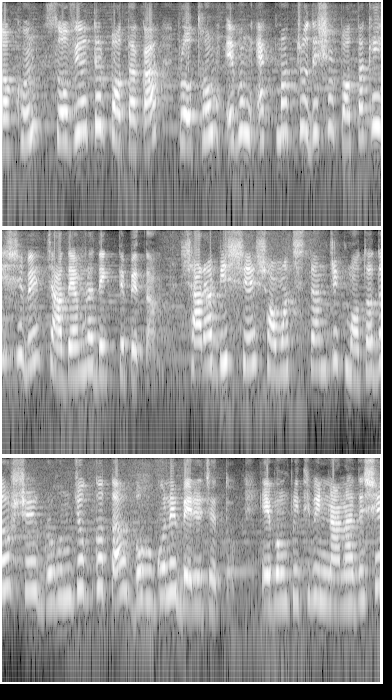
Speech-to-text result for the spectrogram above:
তখন সোভিয়েতের পতাকা প্রথম এবং একমাত্র দেশের পতাকা হিসেবে চাঁদে আমরা দেখতে পেতাম। সারা বিশ্বে সমাজতান্ত্রিক মতাদর্শের গ্রহণযোগ্যতা বহুগুণে বেড়ে যেত এবং পৃথিবীর নানা দেশে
